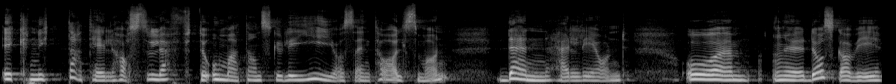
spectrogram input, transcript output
er knytta til hans løfte om at han skulle gi oss en talsmann, Den hellige ånd. Og eh, da skal vi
